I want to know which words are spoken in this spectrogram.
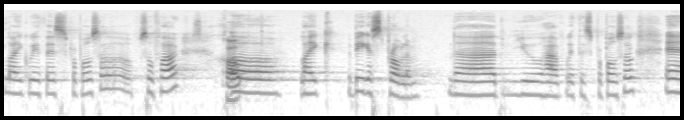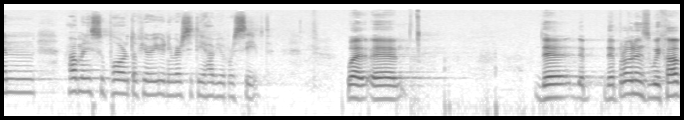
like with this proposal so far? How? Uh, like the biggest problem that you have with this proposal, and how many support of your university have you received? Well, uh, the, the, the problems we have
